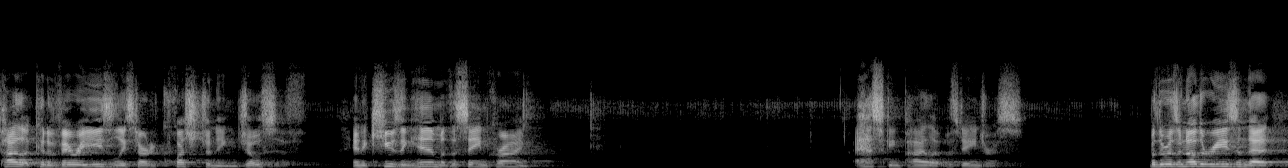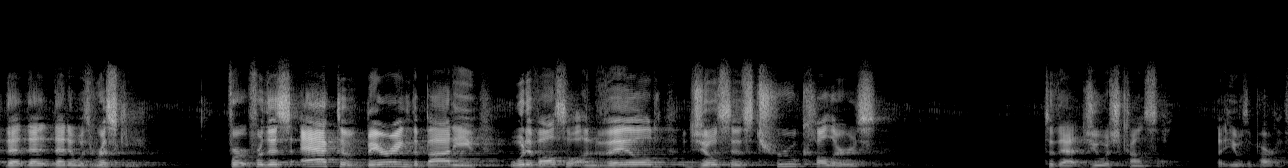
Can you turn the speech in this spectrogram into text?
Pilate could have very easily started questioning Joseph and accusing him of the same crime. Asking Pilate was dangerous. But there was another reason that, that, that, that it was risky. For, for this act of burying the body would have also unveiled Joseph's true colors to that Jewish council that he was a part of.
